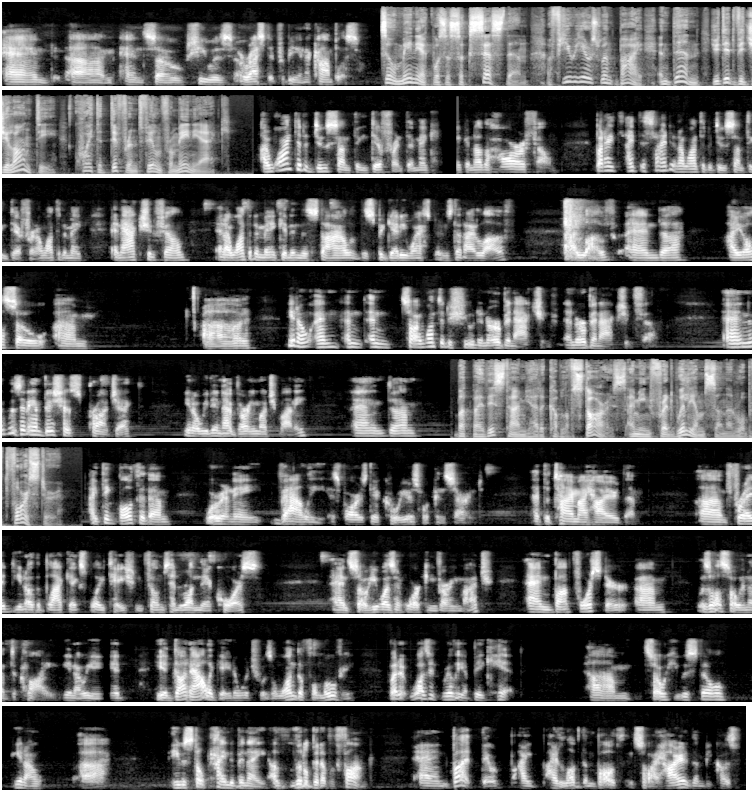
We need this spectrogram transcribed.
and um, and so she was arrested for being an accomplice. So Maniac was a success then. A few years went by, and then you did Vigilante, quite a different film from Maniac. I wanted to do something different than make, make another horror film, but I, I decided I wanted to do something different. I wanted to make an action film, and I wanted to make it in the style of the spaghetti westerns that I love. I love, and uh, I also um, uh, you know, and and and so I wanted to shoot an urban action, an urban action film, and it was an ambitious project. You know, we didn't have very much money, and. Um, but by this time, you had a couple of stars. I mean, Fred Williamson and Robert Forster. I think both of them were in a valley as far as their careers were concerned. At the time I hired them, um, Fred, you know, the black exploitation films had run their course and so he wasn't working very much. And Bob Forster um, was also in a decline. You know, he had he had done Alligator, which was a wonderful movie, but it wasn't really a big hit. Um, so he was still, you know, uh, he was still kind of in a, a little bit of a funk. And but they were, I I loved them both, and so I hired them because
